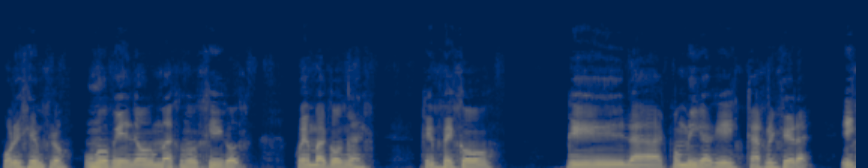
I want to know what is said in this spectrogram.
Por ejemplo, uno de los más conocidos fue McDonald's, que empezó de la comida de carretera y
